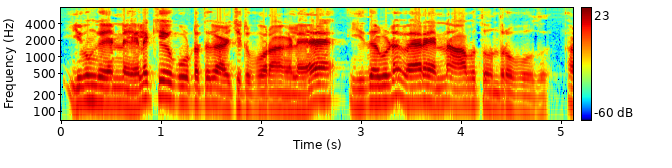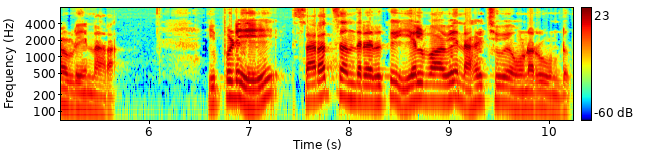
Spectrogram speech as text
இவங்க என்னை இலக்கிய கூட்டத்துக்கு அழைச்சிட்டு போகிறாங்களே இதை விட வேற என்ன ஆபத்து வந்துட போகுது? அப்படின்னாராம். இப்படி சரத்சந்திரருக்கு இயல்பாகவே நகைச்சுவை உணர்வு உண்டு.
